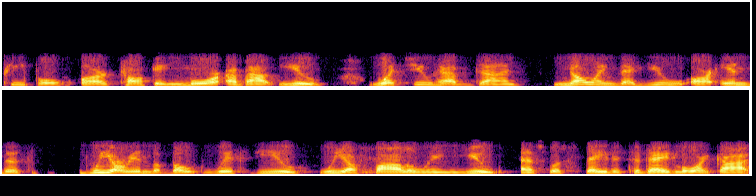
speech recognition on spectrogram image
people are talking more about you, what you have done, knowing that you are in this we are in the boat with you. We are following you, as was stated today, Lord God.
